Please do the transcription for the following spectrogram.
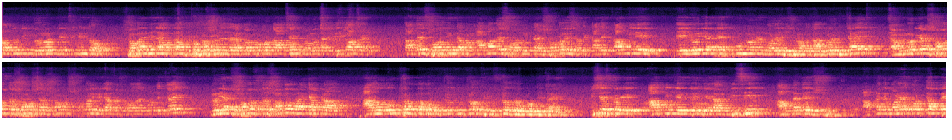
রাজনৈতিক দলের নেতৃবৃন্দ সবাই মিলে আপনার প্রশাসনে যারা কর্মকর্তা আছেন কর্মচারী বৃন্দ আছেন তাদের সহযোগিতা এবং আমাদের সহযোগিতায় সকলের সাথে কাঁধে কাঁধ মিলিয়ে এই নড়িয়াকে উন্নয়নের মডেল হিসেবে আমরা দান করতে চাই এবং নড়িয়ার সমস্ত সমস্যার সকলে মিলে আমরা সমাধান করতে চাই। নড়িয়ার সমস্ত সম্ভাবনাকে আমরা আরও উজ্জ্বলতম, উজ্জ্বল উজ্জ্বল উজ্জ্বলতর করতে চাই। বিশেষ করে আপনি এই জেলার ডিসি আপনাকে আপনাকে মনে করতে হবে,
